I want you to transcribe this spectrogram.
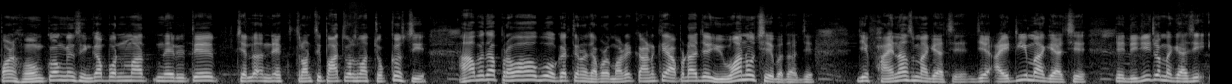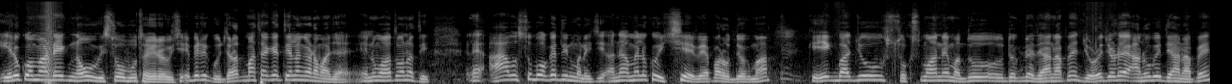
પણ હોંગકોંગ અને સિંગાપોરમાં ને રીતે છેલ્લા નેક્સ્ટ ત્રણથી પાંચ વર્ષમાં ચોક્કસ છીએ. આ બધા પ્રવાહો બહુ અગત્યના છે આપણા માટે કારણ કે આપણા જે યુવાનો છે બધા જે જે ફાઇનાન્સમાં ગયા છે જે આઈટીમાં ગયા છે જે ડિજિટલમાં ગયા છે એ લોકો માટે એક નવું વિશ્વ ઊભું થઈ રહ્યું છે. એ પેલી ગુજરાતમાં થાય કે તેલંગાણામાં જાય, એનું મહત્ત્વ નથી. એટલે આ વસ્તુ બહુ અગત્યની બની છે. અને અમે લોકો ઈચ્છીએ વેપાર ઉદ્યોગમાં કે એક બાજુ સૂક્ષ્મ અને મધુ ઉદ્યોગને ધ્યાન આપે, જોડે જોડે આનું બી ધ્યાન આપે,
